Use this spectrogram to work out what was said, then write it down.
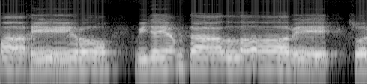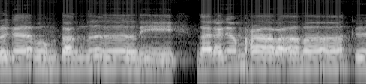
മാഹേറും വിജയം താവേ സ്വർഗവും തന്ന് നീ നരകം ഹാറമാക്ക്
